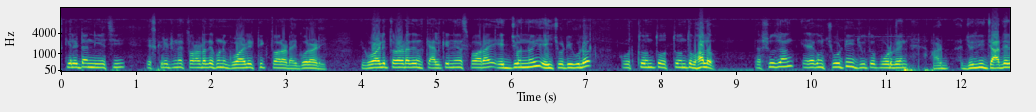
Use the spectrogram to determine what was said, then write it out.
স্কেলেটন নিয়েছি স্কেলেটনের তলাটা দেখুন, গোয়ালির ঠিক তলাটাই গোড়াড়ি এই গোয়ালির তলাটা দেখুন, ক্যালকিনিয়াস পাওয়ার হয় এর জন্যই এই চটিগুলো অত্যন্ত অত্যন্ত ভালো। তা সুতরাং এরকম চটি, জুতো পরবেন। আর যদি যাদের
